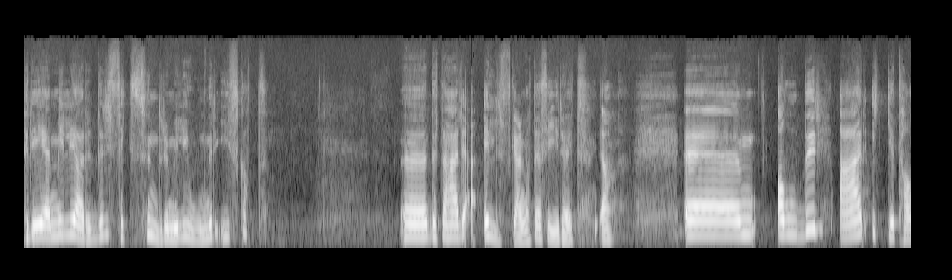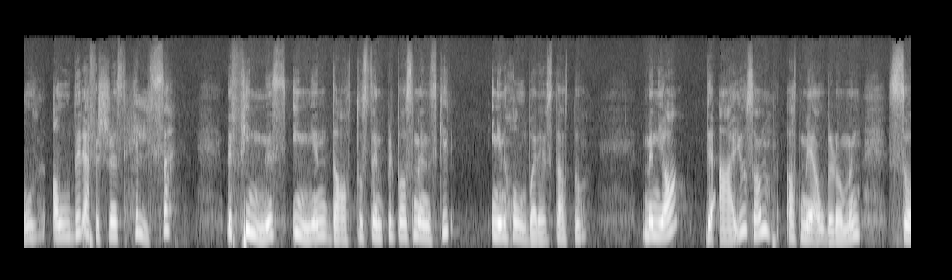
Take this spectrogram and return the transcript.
3 milliarder 600 millioner i skatt. Uh, dette her elsker han at jeg sier høyt. Ja. Alder er ikke tall. Alder er først og fremst helse. Det finnes ingen datostempel på oss mennesker. Ingen holdbarhetsdato. Men ja, det er jo sånn at med alderdommen så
